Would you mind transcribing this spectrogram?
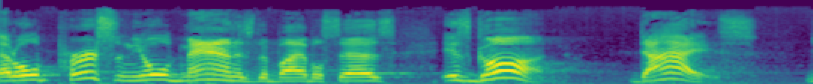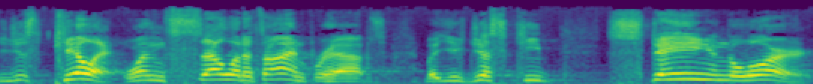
That old person, the old man, as the Bible says, is gone, dies. You just kill it, one cell at a time, perhaps, but you just keep staying in the Lord.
